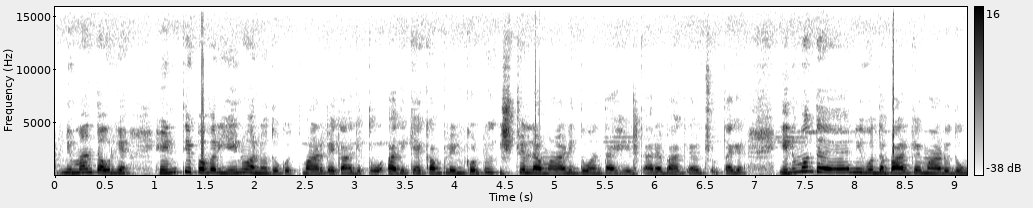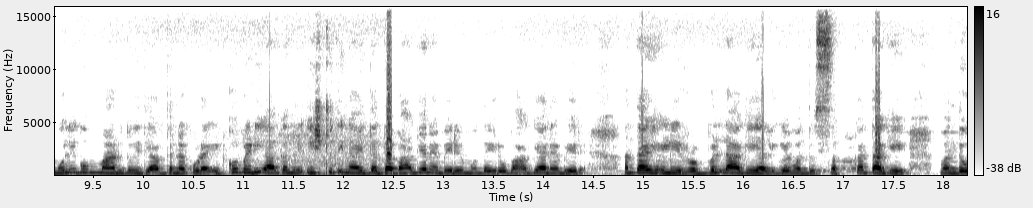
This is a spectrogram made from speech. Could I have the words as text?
ನಿಮ್ಮಂಥವ್ರಿಗೆ ಹೆಂಡತಿ ಪವರ್ ಏನು ಅನ್ನೋದು ಗೊತ್ತು ಮಾಡಬೇಕಾಗಿತ್ತು. ಅದಕ್ಕೆ ಕಂಪ್ಲೇಂಟ್ ಕೊಟ್ಟು ಇಷ್ಟೆಲ್ಲ ಮಾಡಿದ್ದು ಅಂತ ಹೇಳ್ತಾರೆ ಭಾಗ್ಯ ಜೊತೆಗೆ. ಇನ್ನು ಮುಂದೆ ನೀವು ದಬ್ಬಾಳಿಕೆ ಮಾಡೋದು ಮುಲಿಗುಂ ಮಾಡೋದು ಇದು ಯಾವುದನ್ನು ಕೂಡ ಇಟ್ಕೋಬೇಡಿ. ಯಾಕಂದರೆ ಇಷ್ಟು ದಿನ ಇದ್ದದ್ದ ಭಾಗ್ಯನೇ ಬೇರೆ, ಮುಂದೆ ಇರೋ ಭಾಗ್ಯನೇ ಬೇರೆ ಅಂತ ಹೇಳಿ ರೊಬ್ಬಲ್ಲಾಗಿ ಅಲ್ಲಿಗೆ ಒಂದು ಸಖತ್ತಾಗಿ ಒಂದು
